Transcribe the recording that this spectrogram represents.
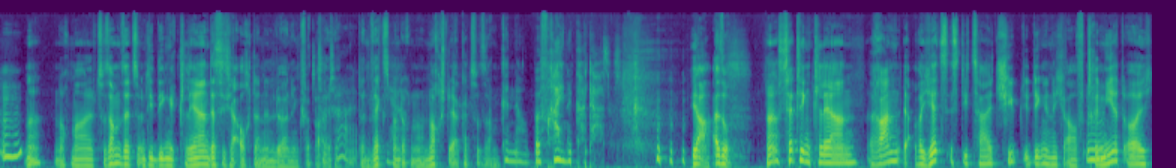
mhm. ne, nochmal zusammensetzen und die Dinge klären. Das ist ja auch dann ein Learning für beide. Total. Dann wächst ja. man doch noch stärker zusammen. Genau, befreiende Katharsis. ja, also Ne, Setting klären, ran, aber jetzt ist die Zeit, schiebt die Dinge nicht auf, mhm. trainiert euch.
